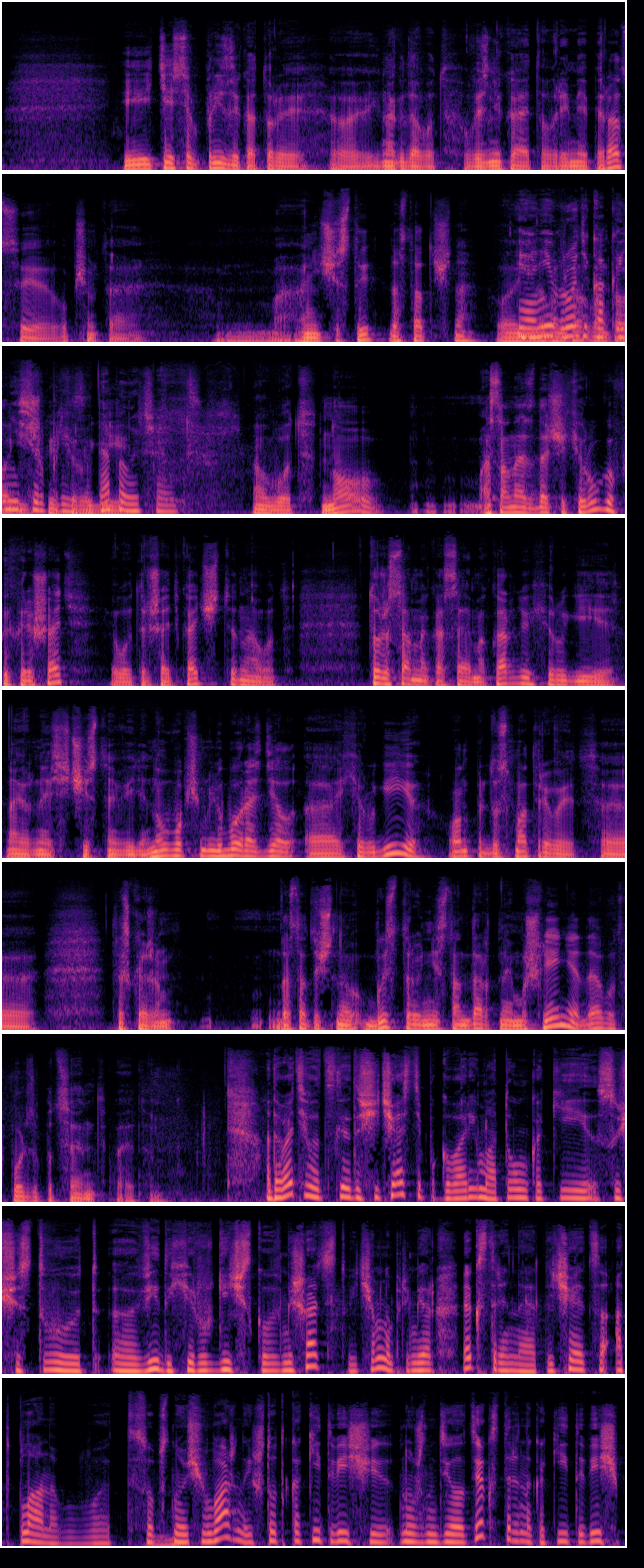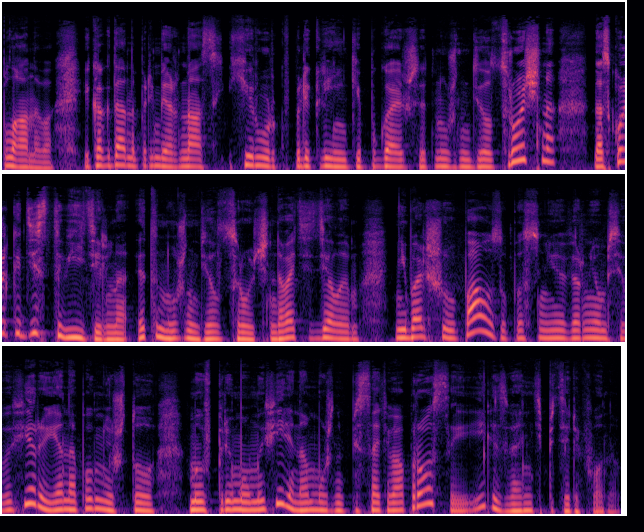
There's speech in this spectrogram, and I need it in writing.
И те сюрпризы, которые э, иногда вот возникают во время операции, в общем-то, они чисты достаточно. И они вроде как и не сюрпризы, хирургии. да, получается? Вот. Но основная задача хирургов их решать, вот, решать качественно. Вот. То же самое касаемо кардиохирургии, наверное, если в чистом виде. Ну, в общем, любой раздел э, хирургии, он предусматривает, э, так скажем, достаточно быстрое, нестандартное мышление да, вот в пользу пациента. Поэтому. А давайте вот в следующей части поговорим о том, какие существуют э, виды хирургического вмешательства и чем, например, экстренное отличается от планового. Это, собственно, mm-hmm. очень важно. И что-то какие-то вещи нужно делать экстренно, какие-то вещи планово. И когда, например, нас хирург в поликлинике пугает, что это нужно делать срочно, насколько действительно это нужно делать срочно. Давайте сделаем небольшую паузу, после нее вернемся в эфир. И я напомню, что мы в прямом эфире, нам можно писать вопросы или звонить по телефону.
